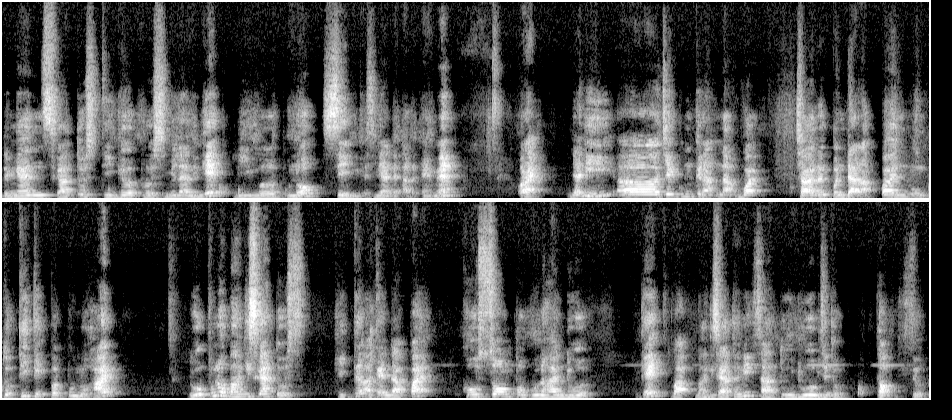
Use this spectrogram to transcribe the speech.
dengan RM139.50 sen. Kat sini ada RM eh. Alright. Jadi uh, cikgu mungkin nak, nak buat cara pendarapan untuk titik perpuluhan 20 bahagi 100 kita akan dapat 0.2 Okey, bahagi 100 ni 1 2 macam tu. Top tu.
